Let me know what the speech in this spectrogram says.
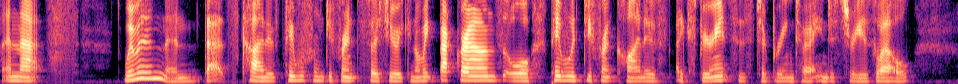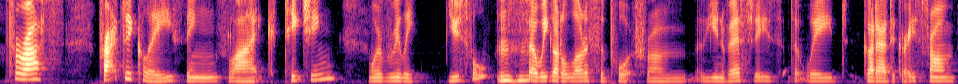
And that's women and that's kind of people from different socioeconomic backgrounds or people with different kind of experiences to bring to our industry as well. For us, practically things like teaching were really useful. Mm-hmm. So we got a lot of support from the universities that we got our degrees from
